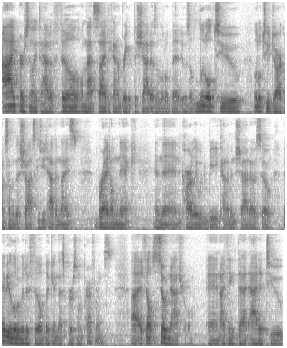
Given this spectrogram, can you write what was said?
I personally like to have a fill on that side to kind of break up the shadows a little bit. It was a little too a little too dark on some of the shots because you'd have a nice bright on Nick, and then Carly would be kind of in shadow. So maybe a little bit of fill, but again, that's personal preference. Uh, it felt so natural, and I think that added to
